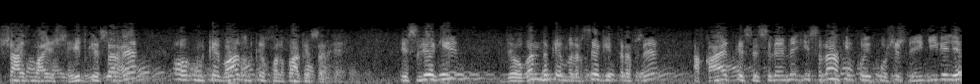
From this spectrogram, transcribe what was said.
شاہ اسماعیل شہید کے سر ہے اور ان کے بعد ان کے خلفا کے سر ہے۔ اس لیے کہ دیوبند کے مدرسے کی طرف سے عقائد کے سلسلے میں اصلاح کی کوئی کوشش نہیں کی گئی ہے،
